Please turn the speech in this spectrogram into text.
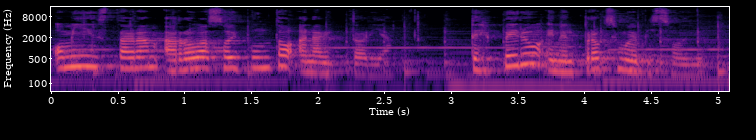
o mi Instagram arroba soy.anavictoria. Te espero en el próximo episodio.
